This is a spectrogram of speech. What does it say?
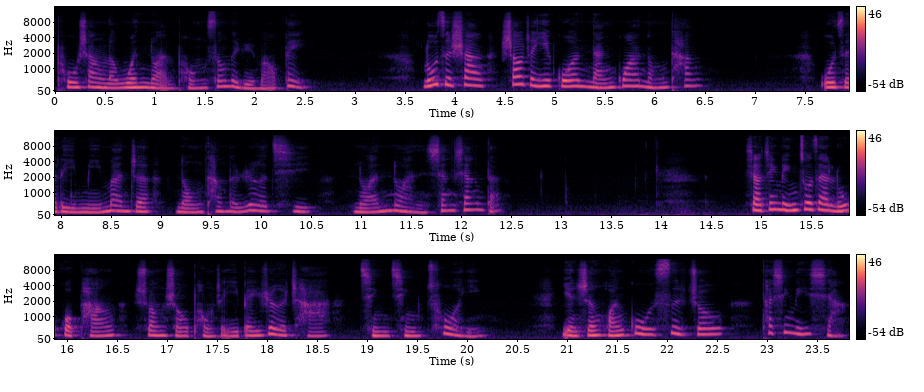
铺上了温暖蓬松的羽毛被，炉子上烧着一锅南瓜浓汤，屋子里弥漫着浓汤的热气，暖暖香香的。小精灵坐在炉火旁，双手捧着一杯热茶，轻轻啜饮。眼神环顾四周，他心里想：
